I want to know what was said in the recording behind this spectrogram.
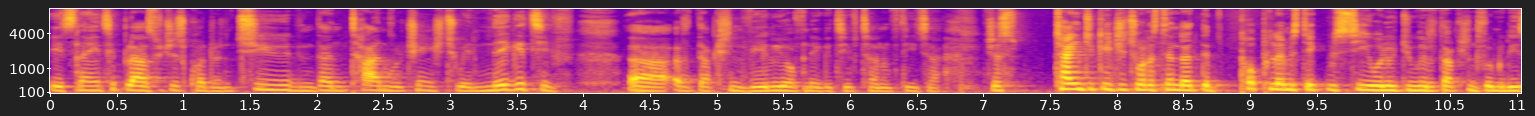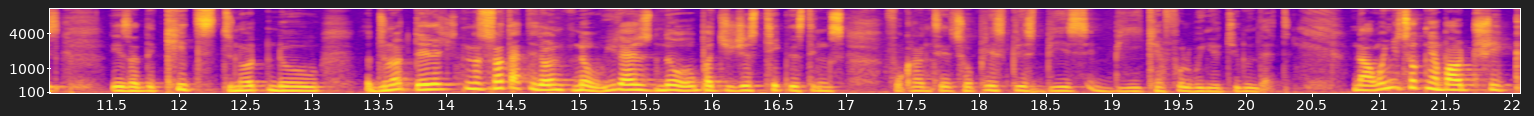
it's 90 plus, which is quadrant 2, and then tan will change to a negative uh, reduction value of negative tan of theta. Just trying to get you to understand that the popular mistake we see when we're doing reduction formulas is that the kids do not know, do not, it's not that they don't know, you guys know, but you just take these things for granted. So please, please, please be careful when you're doing that. Now, when you're talking about trig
